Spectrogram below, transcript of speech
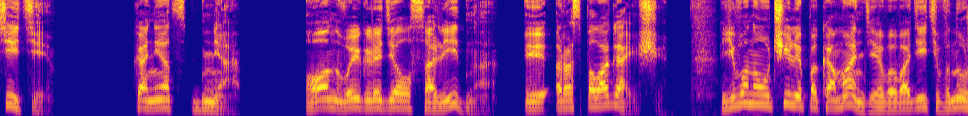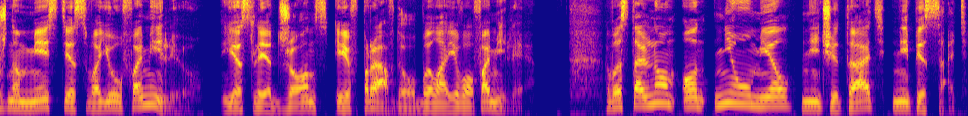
Сити. Конец дня. Он выглядел солидно и располагающе. Его научили по команде выводить в нужном месте свою фамилию, если Джонс и вправду была его фамилия. В остальном он не умел ни читать, ни писать.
